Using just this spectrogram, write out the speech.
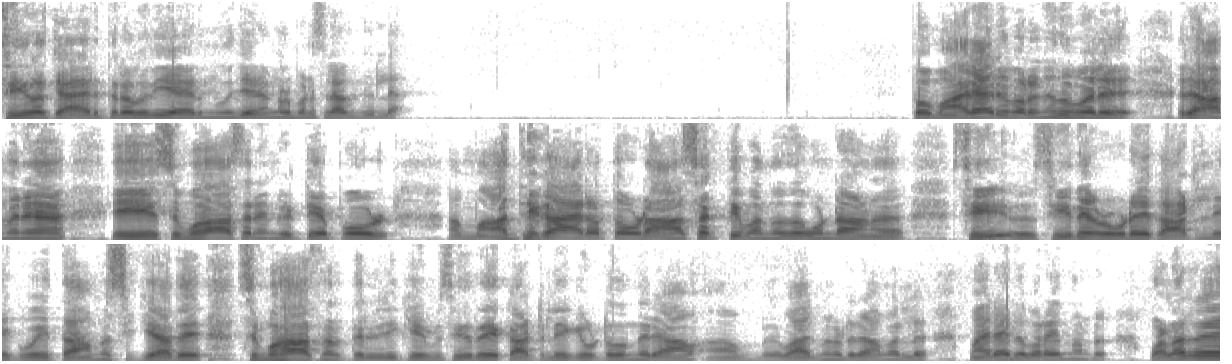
സീത ചാരിത്രവതിയായിരുന്നു ജനങ്ങൾ മനസ്സിലാക്കില്ല ഇപ്പോൾ മാരാര് പറഞ്ഞതുപോലെ രാമന് ഈ സിംഹാസനം കിട്ടിയപ്പോൾ അധികാരത്തോട് ആസക്തി വന്നതുകൊണ്ടാണ് സീ സീതയുടെ കാട്ടിലേക്ക് പോയി താമസിക്കാതെ സിംഹാസനത്തിലിരിക്കുകയും സീതയെ കാട്ടിലേക്ക് വിട്ടതെന്ന് രാ വാൽമീകിയുടെ രാമനിൽ മാരാര് പറയുന്നുണ്ട്. വളരെ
